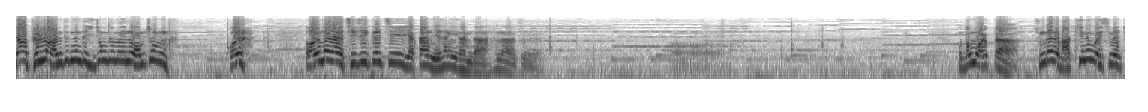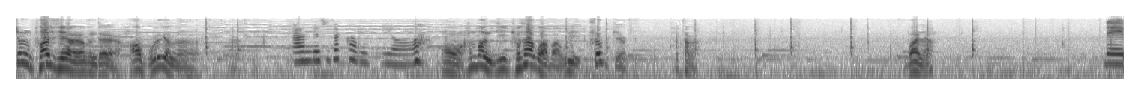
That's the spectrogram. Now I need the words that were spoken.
야, 별로 안 됐는데 이 정도면은 엄청 얼 얼마나 질질 끌지 약간 예상이 간다. 하나, 둘. 어... 어, 너무 어렵다. 중간에 막히는 거 있으면 좀 도와주세요, 여러분들. 아, 모르겠나. 다른 데 수색하고 올게요. 어, 한번 니 조사하고 와봐. 우리 풀어볼게, 여기. 설타가. 뭐하냐? 내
